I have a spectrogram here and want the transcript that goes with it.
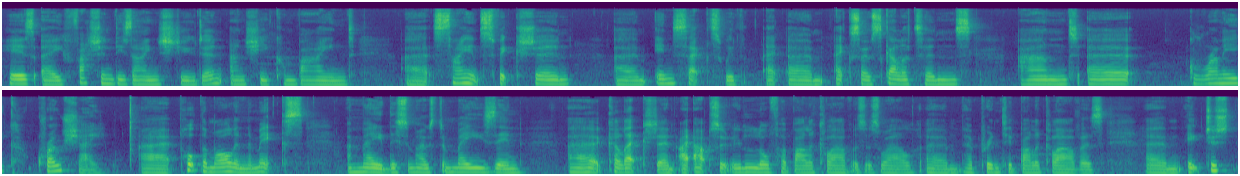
Here's a fashion design student, and she combined uh, science fiction, um, insects with um, exoskeletons, and uh, granny crochet. Uh, put them all in the mix and made this most amazing uh, collection. I absolutely love her balaclavas as well, um, her printed balaclavas. Um, it just,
